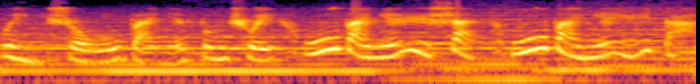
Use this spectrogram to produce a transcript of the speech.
为你受五百年风吹，五百年日晒，五百年雨打，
